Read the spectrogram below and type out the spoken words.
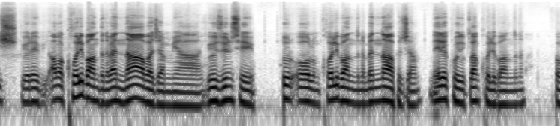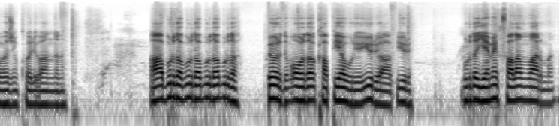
iş görev ama koli bandını ben ne yapacağım ya? Gözünü seveyim. Dur oğlum koli bandını ben ne yapacağım? Nereye koyduk lan koli bandını? Babacım koli bandını. Aa burada burada burada burada. Gördüm orada kapıya vuruyor. Yürü abi yürü. Burada yemek falan var mı?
